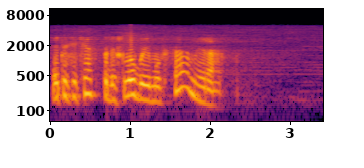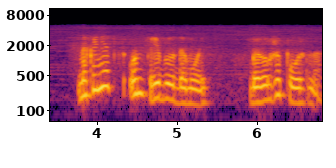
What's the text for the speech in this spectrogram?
Это сейчас подошло бы ему в самый раз. Наконец он прибыл домой. Было уже поздно.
